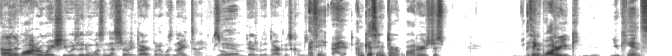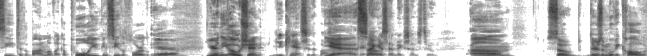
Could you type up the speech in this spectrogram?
Uh, the there- waterway she was in wasn't necessarily dark, but it was nighttime. So Yeah. there's where the darkness comes in. I think I, I'm guessing dark water is just. I think water you you can't see to the bottom of like a pool. You can see the floor of the pool. Yeah. You're in the ocean. you can't see the bottom. Yeah, Okay, so- I guess that makes sense too. Um, so there's a movie called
